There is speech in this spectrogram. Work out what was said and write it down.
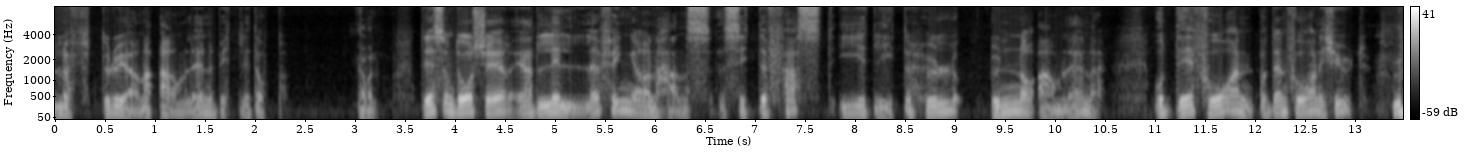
løfter du gjerne armlenet bitte litt opp. Ja vel. Det som da skjer, er at lillefingeren hans sitter fast i et lite hull under armlenet. Og, det får han, og den får han ikke ut.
